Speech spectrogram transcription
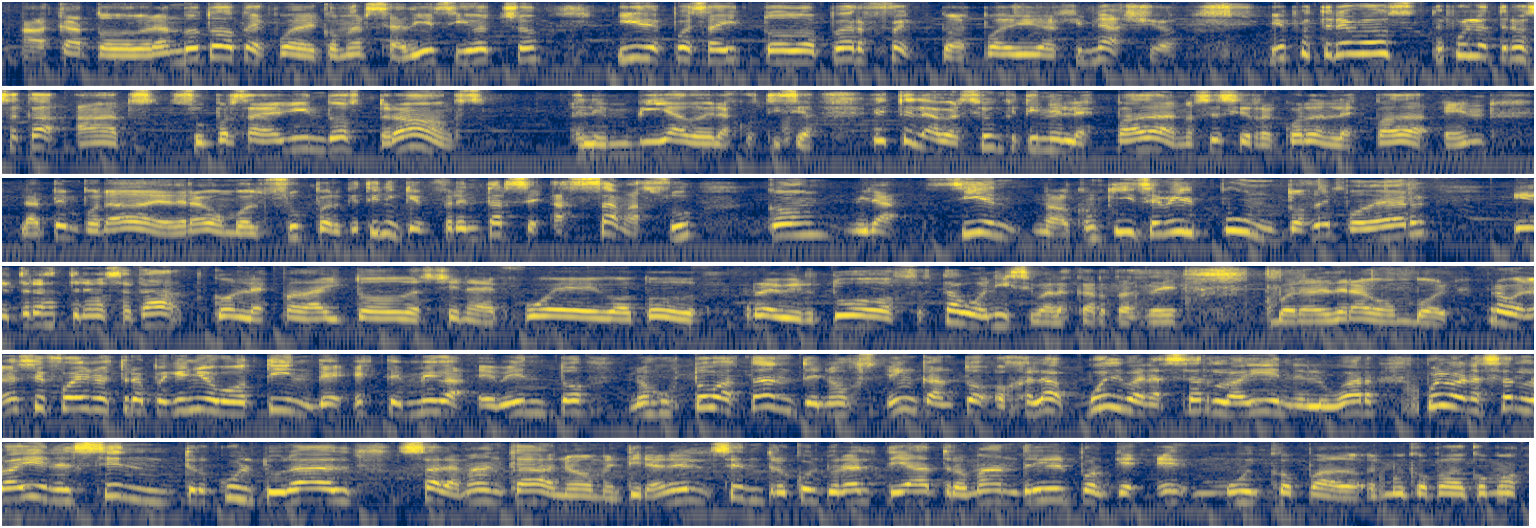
Acá todo grandotote, después de comerse a 18 y después ahí todo perfecto, después de ir al gimnasio. Y después tenemos, después lo tenemos acá a Super Saiyajin 2 Trunks, el enviado de la justicia. Esta es la versión que tiene la espada, no sé si recuerdan la espada en la temporada de Dragon Ball Super, que tiene que enfrentarse a Samasu con, mira, 100, no, con 15.000 puntos de poder y detrás tenemos acá con la espada ahí toda llena de fuego, todo re virtuoso. Está buenísima las cartas de, bueno, de Dragon Ball. Pero bueno, ese fue nuestro pequeño botín de este mega evento. Nos gustó bastante, nos encantó. Ojalá vuelvan a hacerlo ahí en el lugar, vuelvan a hacerlo ahí en el Centro Cultural Salamanca. No, mentira, en el Centro Cultural Teatro Mandril porque es muy copado. Es muy copado como,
